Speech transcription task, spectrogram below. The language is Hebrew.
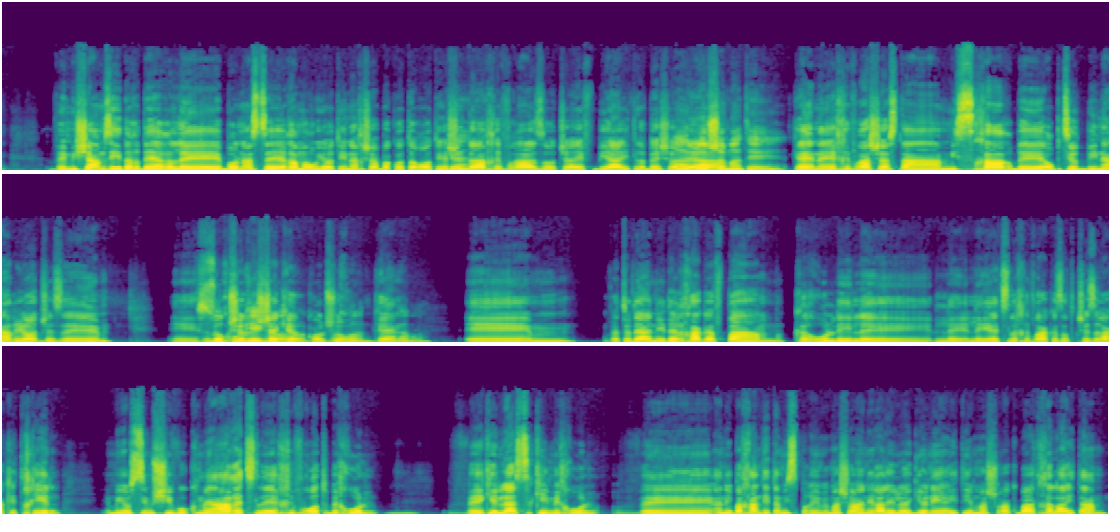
ומשם זה הידרדר ל... בוא נעשה רמאויות, הנה עכשיו בכותרות יש כן. את החברה הזאת שה-FBI התלבש אה, עליה. לא שמעתי. כן, אה, חברה שעשתה מסחר באופציות בינאריות, שזה אה, זה סוג לא של שקר כבר. כלשהו. נכון, כן. לגמרי. אמ, ואתה יודע, אני דרך אגב, פעם קראו לי ל- ל- לייעץ לחברה כזאת כשזה רק התחיל, הם היו עושים שיווק מהארץ לחברות בחו"ל, וכאילו לעסקים מחו"ל, ואני בחנתי את המספרים, ומשהו היה נראה לי לא הגיוני, הייתי ממש רק בהתחלה איתם.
